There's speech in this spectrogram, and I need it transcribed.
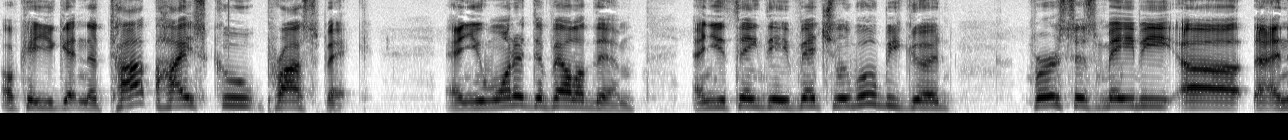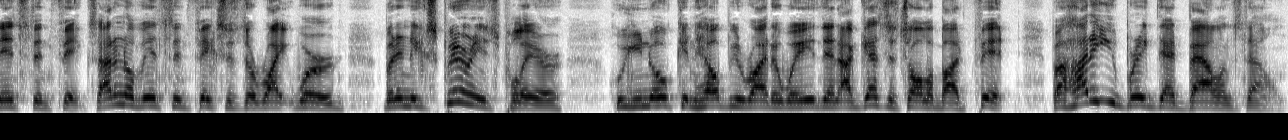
Okay, you're getting a top high school prospect, and you want to develop them, and you think they eventually will be good, versus maybe uh, an instant fix. I don't know if instant fix is the right word, but an experienced player who you know can help you right away. Then I guess it's all about fit. But how do you break that balance down?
